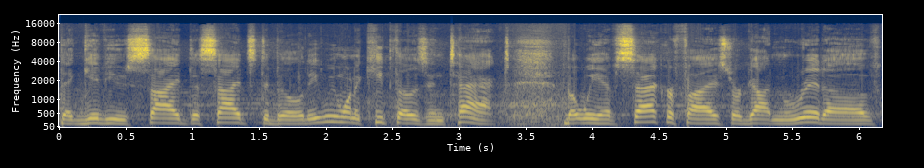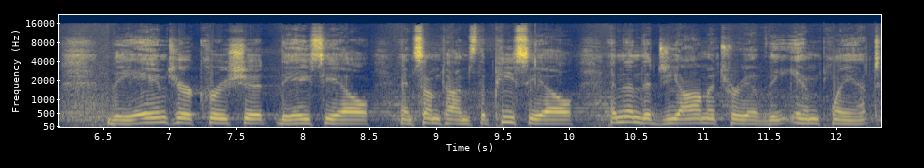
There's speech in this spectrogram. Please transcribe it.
that give you side-to-side -side stability. We want to keep those intact, but we have sacrificed or gotten rid of the anterior cruciate, the ACL, and sometimes the PCL, and then the geometry of the implant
